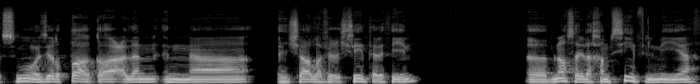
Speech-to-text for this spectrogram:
سمو وزير الطاقة أعلن إن إن شاء الله في 2030 آه بنوصل إلى 50%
